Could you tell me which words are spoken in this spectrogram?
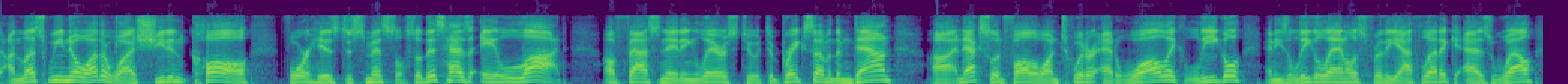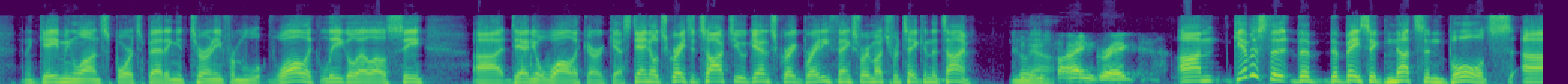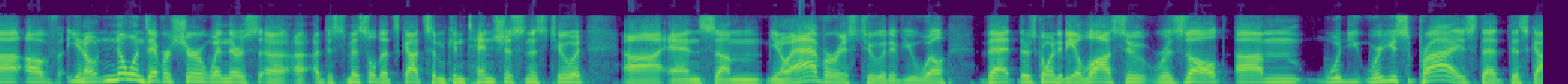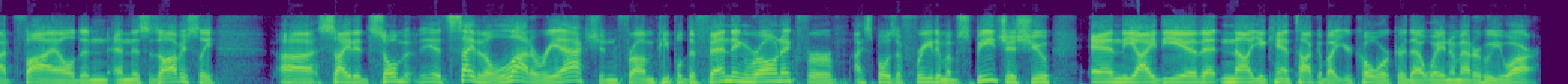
unless we know otherwise, she didn't call for his dismissal. So this has a lot of fascinating layers to it. To break some of them down, uh, an excellent follow on Twitter at Wallach Legal, and he's a legal analyst for The Athletic as well, and a gaming law and sports betting attorney from Wallach Legal LLC. Uh, Daniel Wallach, our guest. Daniel, it's great to talk to you again. It's Greg Brady. Thanks very much for taking the time. Doing no. fine, Greg. Um, give us the, the, the basic nuts and bolts uh, of you know no one's ever sure when there's a, a dismissal that's got some contentiousness to it uh, and some you know avarice to it, if you will, that there's going to be a lawsuit result. Um, would you were you surprised that this got filed and and this is obviously uh, cited so it cited a lot of reaction from people defending Roenick for I suppose a freedom of speech issue and the idea that now you can't talk about your coworker that way no matter who you are.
